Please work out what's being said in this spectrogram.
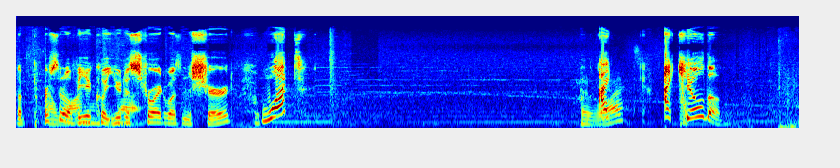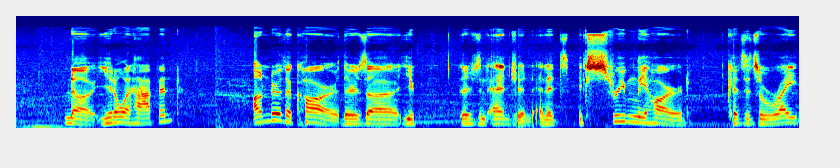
The personal vehicle you back. destroyed was insured? What? Wait, what? I killed him. No, you know what happened? Under the car, there's a you, there's an engine, and it's extremely hard because it's right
